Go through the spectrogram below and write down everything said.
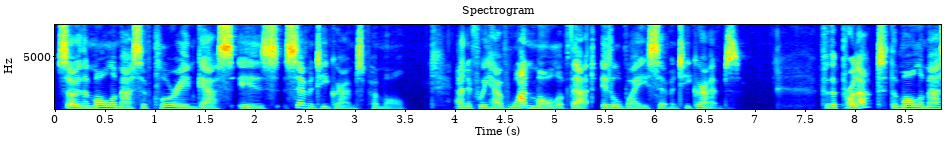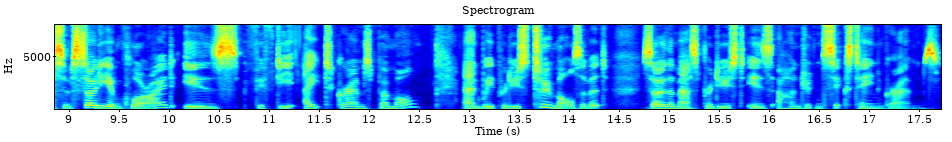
so the molar mass of chlorine gas is 70 grams per mole and if we have one mole of that, it'll weigh 70 grams. For the product, the molar mass of sodium chloride is 58 grams per mole, and we produce 2 moles of it, so the mass produced is 116 grams.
